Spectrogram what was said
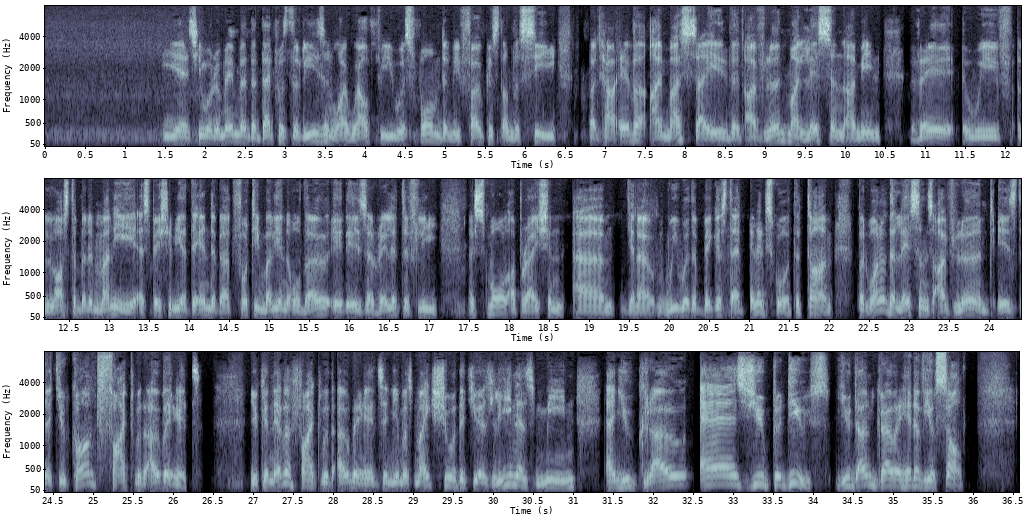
Yes, you will remember that that was the reason why Wealth for You was formed and we focused on the sea. But however, I must say that I've learned my lesson. I mean, there we've lost a bit of money, especially at the end, about 40 million, although it is a relatively a small operation. Um, you know, we were the biggest at Alexkor at the time. But one of the lessons I've learned is that you can't fight with overheads. You can never fight with overheads, and you must make sure that you're as lean as mean and you grow as you produce. You don't grow ahead of yourself.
